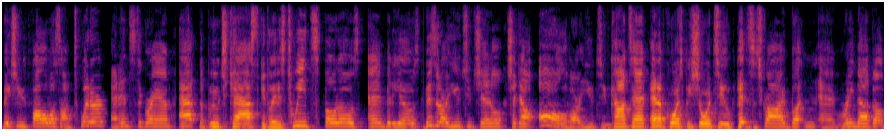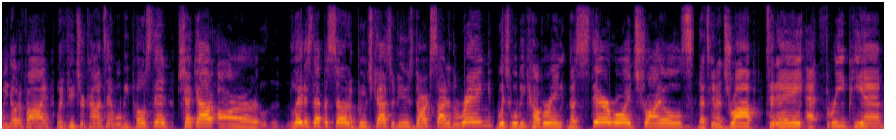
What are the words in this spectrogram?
make sure you follow us on Twitter and Instagram at the Boochcast. Get the latest tweets, photos, and videos. Visit our YouTube channel. Check out all of our YouTube content. And of course, be sure to hit the subscribe button and ring that bell to be notified when future content will be posted. Check out our latest episode of Boochcast Reviews Dark Side of the Ring, which will be covering the steroid trials. That's going to drop today at 3 p.m.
